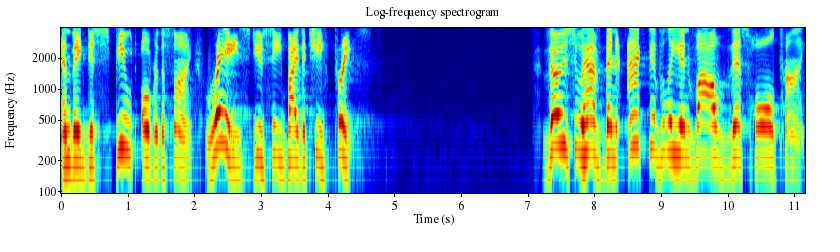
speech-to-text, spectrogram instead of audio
and they dispute over the sign, raised, you see, by the chief priest. Those who have been actively involved this whole time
